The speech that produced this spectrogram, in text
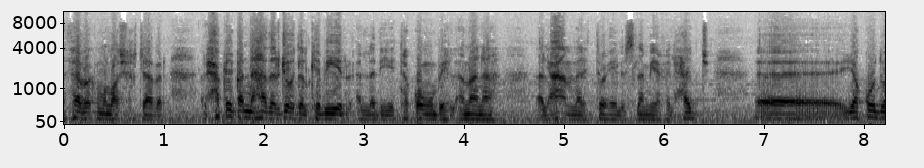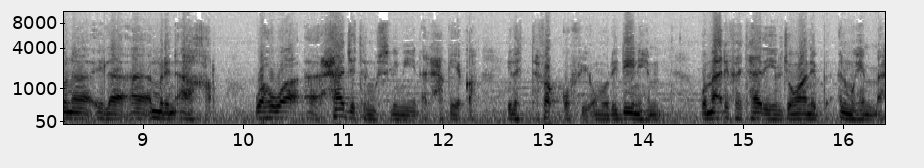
ثابكم الله شيخ جابر. الحقيقة أن هذا الجهد الكبير الذي تقوم به الأمانة العامة للتوعية الإسلامية في الحج آه، يقودنا إلى أمر آخر. وهو حاجة المسلمين الحقيقة إلى التفقه في أمور دينهم ومعرفة هذه الجوانب المهمة.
